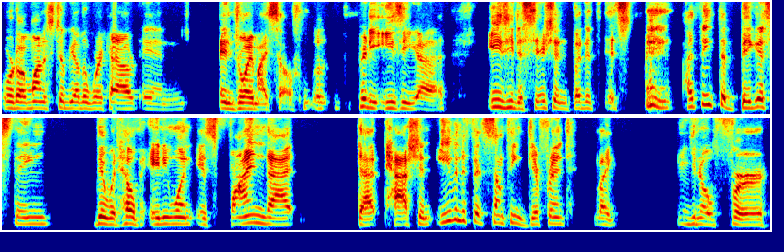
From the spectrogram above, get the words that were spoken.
or do I want to still be able to work out and enjoy myself? Uh, Pretty easy, uh, easy decision, but it, it's I think the biggest thing that would help anyone is find that that passion, even if it's something different, like you know, for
